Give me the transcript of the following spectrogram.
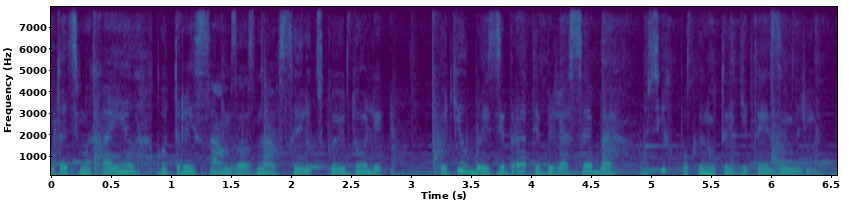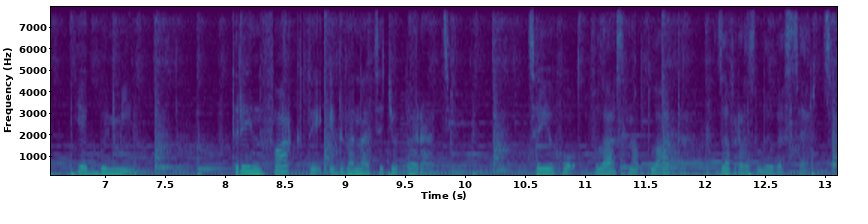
Отець Михаїл, котрий сам зазнав сирітської долі, хотів би зібрати біля себе усіх покинутих дітей землі, якби міг. Три інфаркти і 12 операцій. Це його власна плата за вразливе серце.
